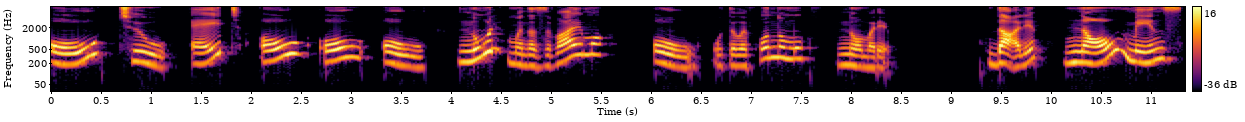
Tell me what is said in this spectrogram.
0 2 8 0 0 0. 0 ми називаємо O у телефонному номері. Далі no means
